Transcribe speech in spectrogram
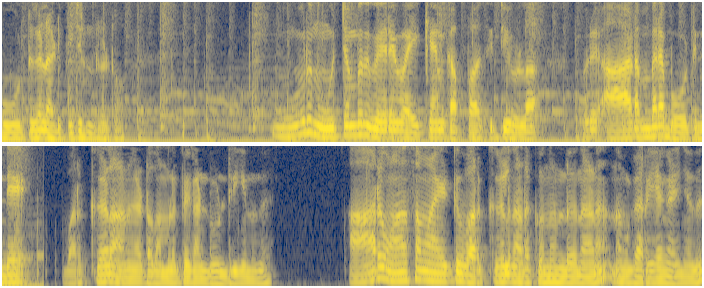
ബോട്ടുകൾ അടുപ്പിച്ചിട്ടുണ്ട് കേട്ടോ. നൂറ് നൂറ്റമ്പത് പേരെ വഹിക്കാൻ കപ്പാസിറ്റിയുള്ള ഒരു ആഡംബര ബോട്ടിന്റെ വർക്കുകളാണ് കേട്ടോ നമ്മളിപ്പോൾ കണ്ടുകൊണ്ടിരിക്കുന്നത്. ആറ് മാസമായിട്ട് വർക്കുകൾ നടക്കുന്നുണ്ട് എന്നാണ് നമുക്കറിയാൻ കഴിഞ്ഞത്.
